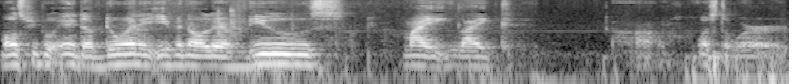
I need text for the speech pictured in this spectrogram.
most people end up doing it, even though their views might like, um, what's the word?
